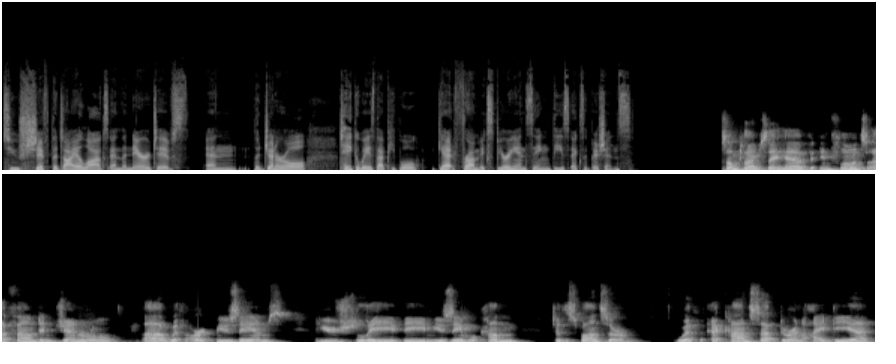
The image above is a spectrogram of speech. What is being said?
to shift the dialogues and the narratives and the general takeaways that people get from experiencing these exhibitions. Sometimes they have influence, I've found in general, uh, with art museums. Usually the museum will come to the sponsor with a concept or an idea,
